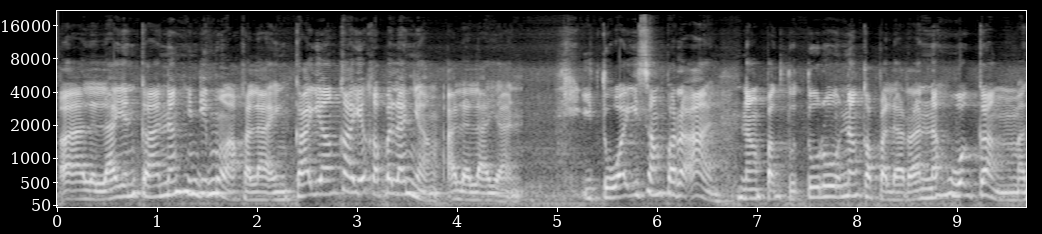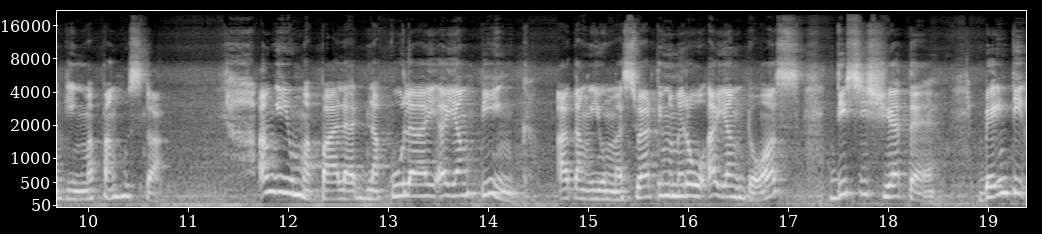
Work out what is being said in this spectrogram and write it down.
Aalalayan ka ng hindi mo akalaing kaya-kaya ka pala niyang alalayan. Ito ay isang paraan ng pagtuturo ng kapalaran na huwag kang maging mapanghusga. Ang iyong mapalad na kulay ay ang pink at ang iyong maswerteng numero ay ang 2, 17, 28,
